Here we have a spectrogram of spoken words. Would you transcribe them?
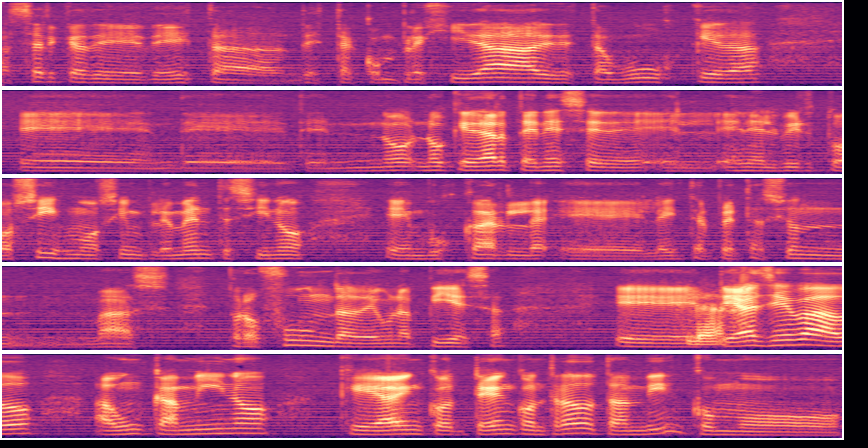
acerca de, esta, de esta complejidad, de esta búsqueda, eh, de, no, no, quedarte en, ese, en el virtuosismo simplemente, sino en buscar la, eh, interpretación más profunda de una pieza. Te ha llevado a un camino que ha, te ha encontrado también como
